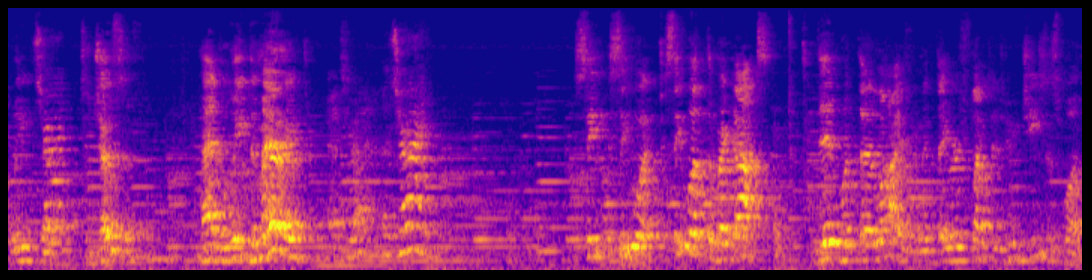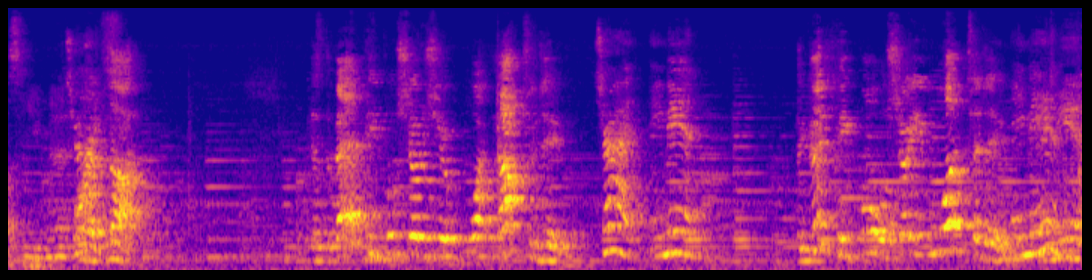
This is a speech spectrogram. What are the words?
to lead to, right. to Joseph, had to lead to Mary. That's right. That's right. See, see what see what the begots did with their life, and if they reflected who Jesus was. Amen. That's or right. if not. Because the bad people shows you what not to do. That's right. Amen. The good people will show you what to do. Amen. Amen.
